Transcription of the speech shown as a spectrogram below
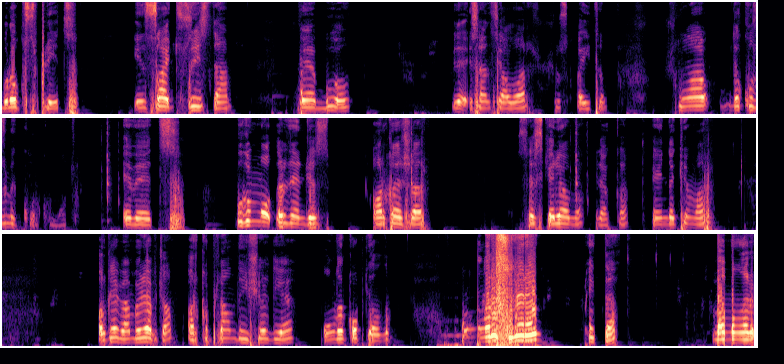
Brook Split, Inside System ve bu bir de Essential var. Şu item. Şuna bir de kozmik korku mod. Evet. Bugün modları deneyeceğiz. Arkadaşlar. Ses geliyor mu? Bir dakika. Yayında kim var? Arkadaşlar ben böyle yapacağım. Arka plan değişir diye. Onları kopyaladım. Onları silerim. Bekle. Ben bunları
